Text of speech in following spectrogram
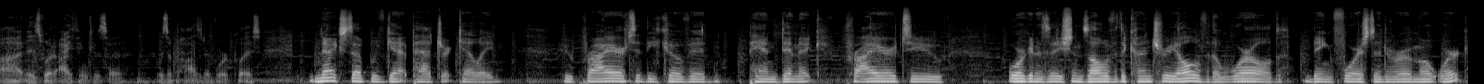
uh, is what I think is a is a positive workplace. Next up, we've got Patrick Kelly, who prior to the COVID pandemic, prior to organizations all over the country, all over the world being forced into remote work,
